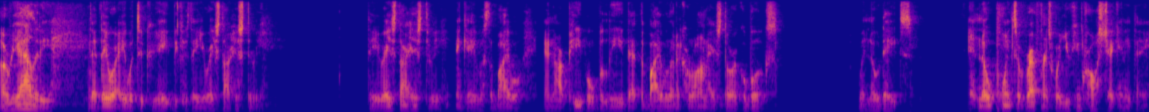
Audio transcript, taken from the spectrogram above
a reality that they were able to create because they erased our history. They erased our history and gave us the Bible. And our people believe that the Bible and the Quran are historical books with no dates and no points of reference where you can cross check anything.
